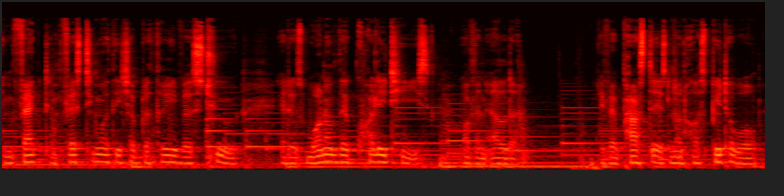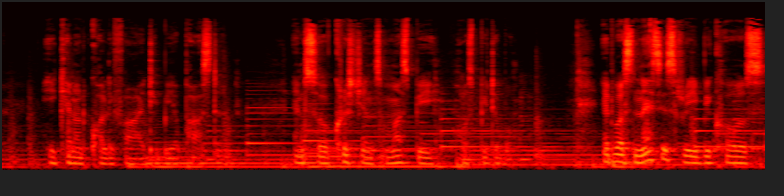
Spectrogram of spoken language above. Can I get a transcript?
In fact, in 1 Timothy chapter 3 verse 2, it is one of the qualities of an elder. If a pastor is not hospitable, he cannot qualify to be a pastor. And so Christians must be hospitable. It was necessary because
